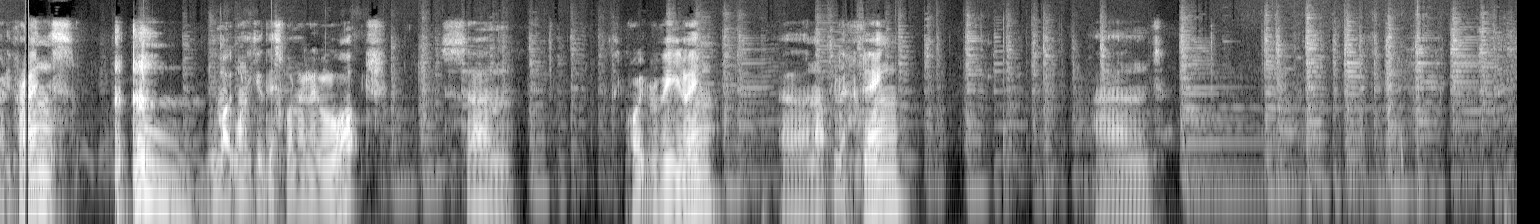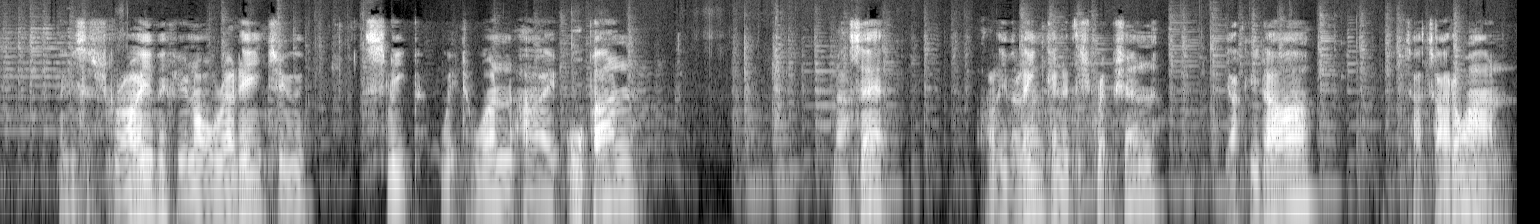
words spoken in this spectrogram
Howdy friends, you might want to give this one a little watch. It's, um, quite revealing uh, and uplifting and maybe subscribe if you're not already to Sleep with One Eye Open. That's it. I'll leave a link in the description. Yakida. Tataruan.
